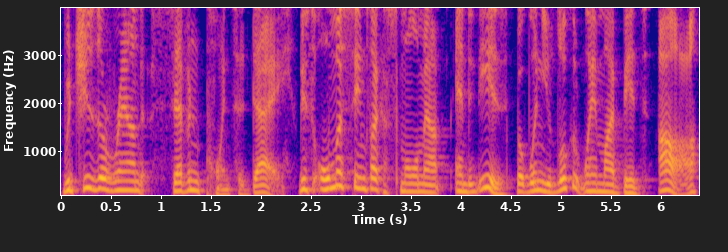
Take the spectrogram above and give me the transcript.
which is around 7 points a day. This almost seems like a small amount and it is, but when you look at where my bids are,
